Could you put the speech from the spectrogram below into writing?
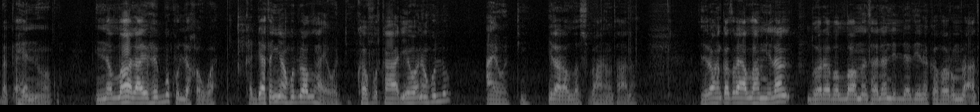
በቃ ይሄን እንወቁ። إن الله لا يحب كل خوان ከዳተኛ ሁሉ አላህ አይወድም። ከፉር ከሃዲ የሆነ ሁሉ አይወድም ይላል አላህ ስብሓነሁ ወተዓላ። ሌላው አንቀጽ ላይ አላህ ምን ይላል? ضረበ ላሁ መሰለን ሊለዚነ ከፈሩ እምርአተ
